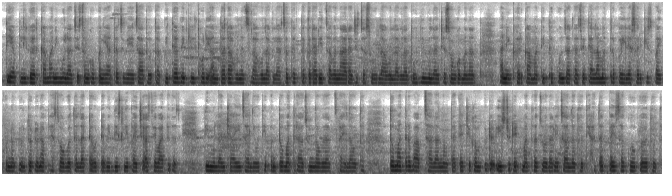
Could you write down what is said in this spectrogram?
ती आपली घरकाम आणि मुलाचे संगोपन यातच वेळ जात होता. पितर देखील थोडी अंतर राहूनच राहू लागला. सतत तक्रारीचा व नाराजीचा सूर लावू लागला. दोन्ही मुलांच्या संगोपनात आणि घरकामात ती थकून जात असे त्याला मात्र पहिल्यासारखीच बायको नटून थटून आपल्या स्वागताला टवटवीत दिसली पाहिजे असे वाटत असे. ती मुलांची आई झाली होती पण तो मात्र अजून नवराच राहिला होता. तो मात्र बाप झाला नव्हता. त्याचे कम्प्युटर इन्स्टिट्यूट मात्र जोराने चालत होते. हातात पैसा कळत होता.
